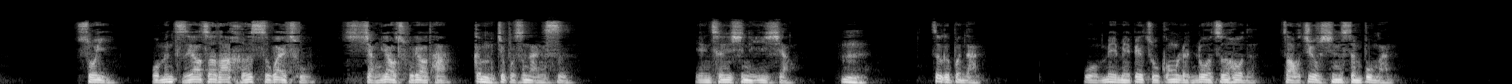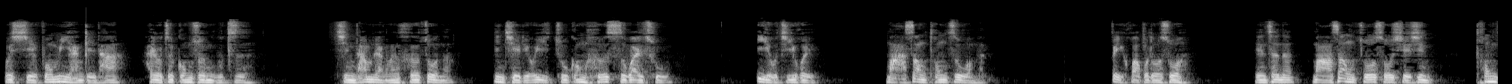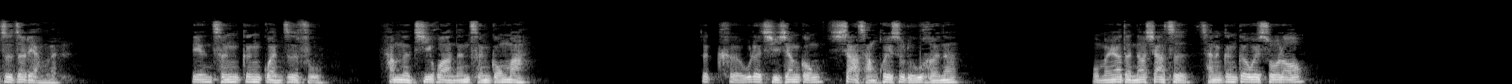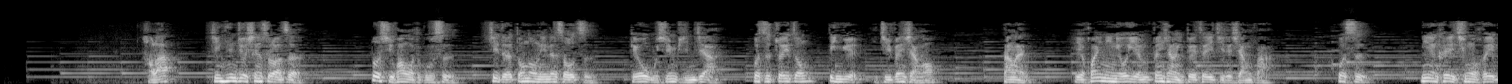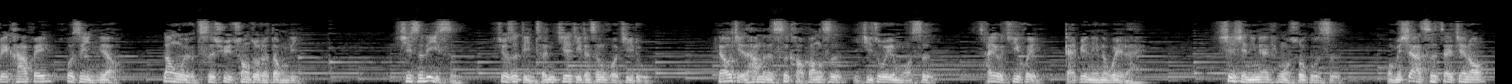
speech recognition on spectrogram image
所以。”我们只要知道他何时外出，想要除掉他，根本就不是难事。严琛心里一想，嗯，这个不难。我妹妹被主公冷落之后呢，早就心生不满。我写封密函给他，还有这公孙无知，请他们两个人合作呢，并且留意主公何时外出，一有机会，马上通知我们。废话不多说，连琛呢，马上着手写信通知这两人。连城跟管制府，他们的计划能成功吗？这可恶的齐襄公下场会是如何呢？我们要等到下次才能跟各位说喽。好了，今天就先说到这。若喜欢我的故事，记得动动您的手指，给我五星评价，或是追踪、订阅以及分享哦。当然，也欢迎您留言分享你对这一集的想法，或是你也可以请我喝一杯咖啡或是饮料。让我有持续创作的动力。其实历史就是顶层阶级的生活记录，了解他们的思考方式以及作业模式，才有机会改变您的未来。谢谢您来听我说故事，我们下次再见喽。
